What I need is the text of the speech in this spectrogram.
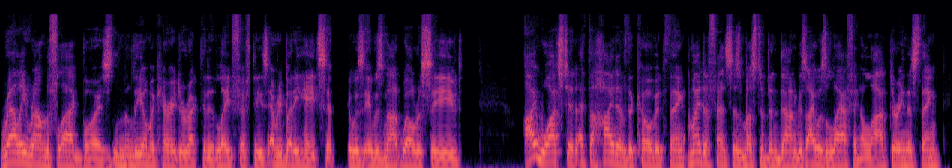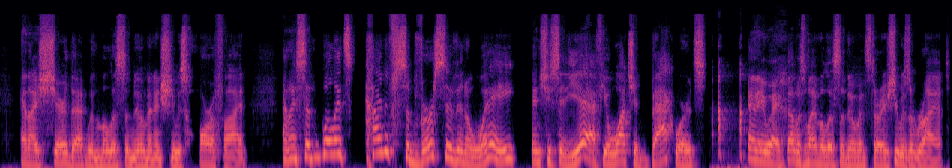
Rally Round the Flag Boys. Leo McCarey directed it, late 50s. Everybody hates it. It was it was not well received. I watched it at the height of the COVID thing. My defenses must have been down because I was laughing a lot during this thing. And I shared that with Melissa Newman, and she was horrified. And I said, Well, it's kind of subversive in a way. And she said, Yeah, if you watch it backwards. anyway, that was my Melissa Newman story. She was a riot.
